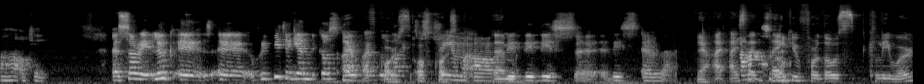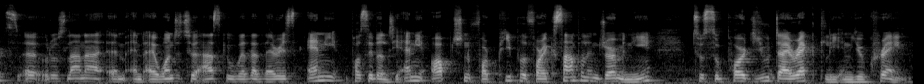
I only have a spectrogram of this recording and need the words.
Uh, okay. Uh, sorry, look, uh, uh, repeat again because yeah, I, I, would course, like to stream uh, um, this uh, this area. Yeah, I, I said thank you for those clear words, uh, Ruslana, um, and I wanted to ask you whether there is any possibility, any option for people, for example, in Germany, to support you directly in Ukraine.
